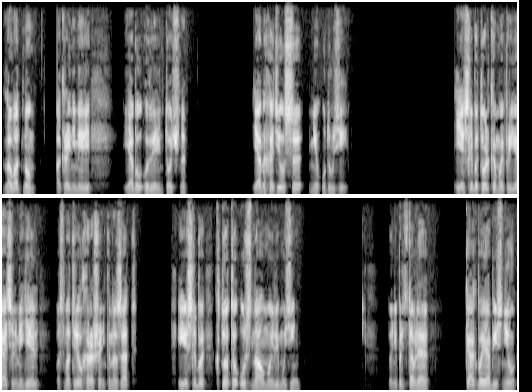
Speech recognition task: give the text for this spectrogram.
Но в одном, по крайней мере, я был уверен точно. Я находился не у друзей. Если бы только мой приятель Мигель посмотрел хорошенько назад, и если бы кто-то узнал мой лимузин, то не представляю, как бы я объяснил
